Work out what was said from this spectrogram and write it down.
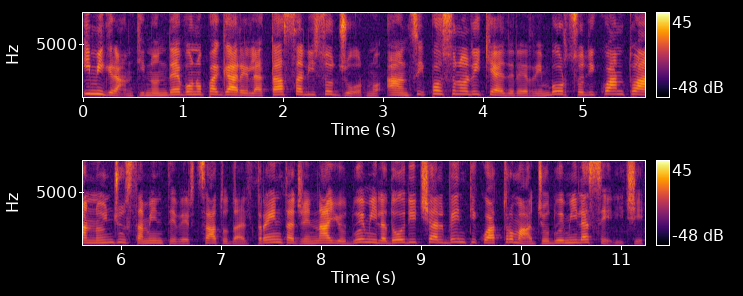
i migranti non devono pagare la tassa di soggiorno, anzi possono richiedere il rimborso di quanto hanno ingiustamente versato dal 30 gennaio 2012 al 24 maggio 2016.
